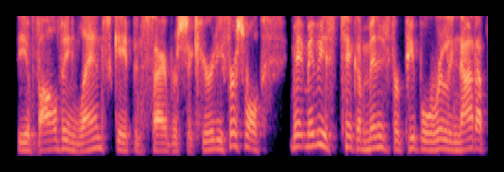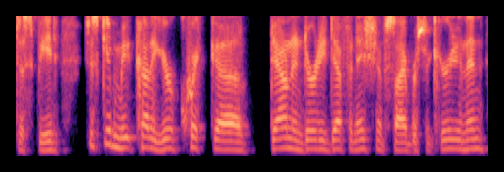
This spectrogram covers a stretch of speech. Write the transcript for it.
the evolving landscape in cybersecurity. First of all, maybe it's take a minute for people really not up to speed. Just give me kind of your quick uh, down and dirty definition of cybersecurity, and then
